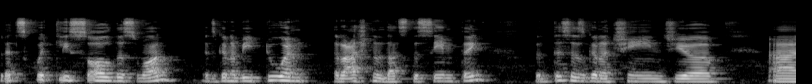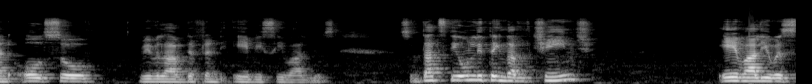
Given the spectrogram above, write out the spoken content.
Let's quickly solve this one. It's going to be 2 and rational. That's the same thing. But this is going to change here. And also, we will have different ABC values. So that's the only thing that will change. A value is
